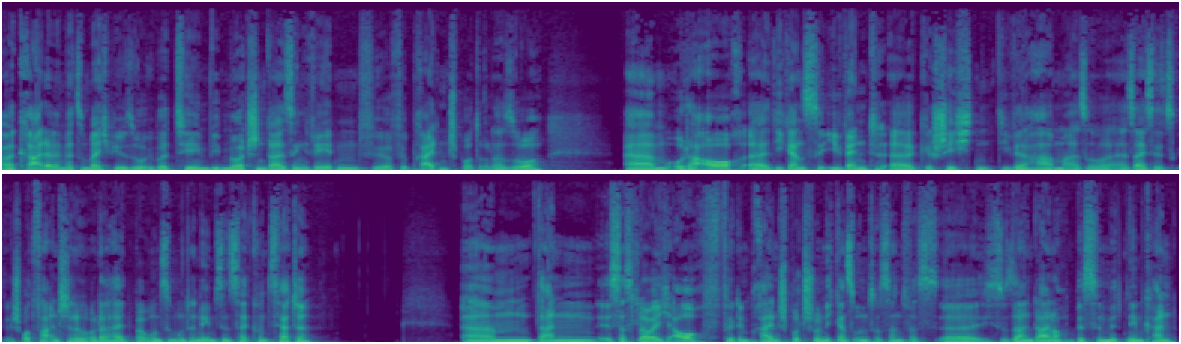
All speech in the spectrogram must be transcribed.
Aber gerade wenn wir zum Beispiel so über Themen wie Merchandising reden für, für Breitensport oder so, ähm, oder auch äh, die ganze Event-Geschichten, äh, die wir haben, also äh, sei es jetzt Sportveranstaltungen oder halt bei uns im Unternehmen sind es halt Konzerte ähm, dann ist das, glaube ich, auch für den Breitensport schon nicht ganz uninteressant, was äh, ich sozusagen da noch ein bisschen mitnehmen kann.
